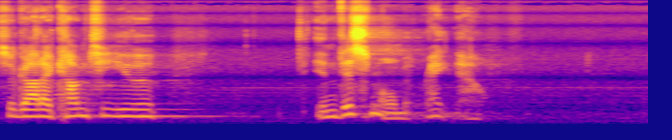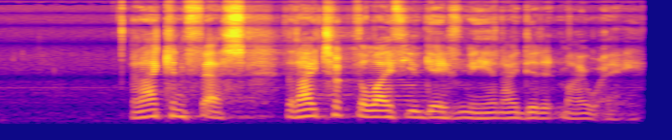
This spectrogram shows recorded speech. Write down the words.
So, God, I come to you in this moment right now. And I confess that I took the life you gave me and I did it my way.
